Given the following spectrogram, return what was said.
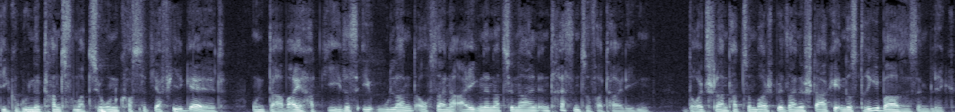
Die grüne Transformation kostet ja viel Geld. Und dabei hat jedes EU-Land auch seine eigenen nationalen Interessen zu verteidigen. Deutschland hat zum Beispiel seine starke Industriebasis im Blick.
